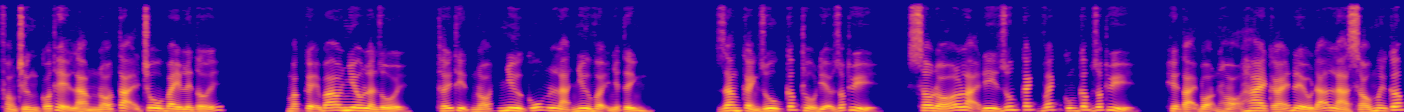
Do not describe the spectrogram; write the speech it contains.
phòng trừng có thể làm nó tại chỗ bay lên tới. Mặc kệ bao nhiêu lần rồi, thấy thịt nó như cũ là như vậy nhiệt tình. Giang Cảnh Du cấp thổ địa rót thủy, sau đó lại đi giúp cách vách cung cấp rót thủy. Hiện tại bọn họ hai cái đều đã là 60 cấp,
